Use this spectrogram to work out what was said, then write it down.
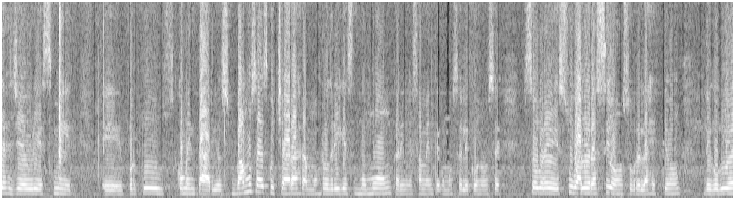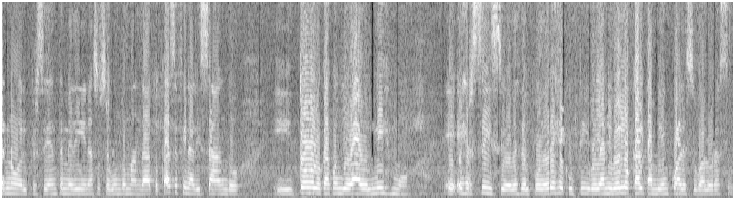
Gracias, Yeuri Smith, eh, por tus comentarios. Vamos a escuchar a Ramón Rodríguez Momón, cariñosamente como se le conoce, sobre su valoración sobre la gestión de gobierno del presidente Medina, su segundo mandato, casi finalizando, y todo lo que ha conllevado el mismo eh, ejercicio desde el Poder Ejecutivo y a nivel local también, ¿cuál es su valoración?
